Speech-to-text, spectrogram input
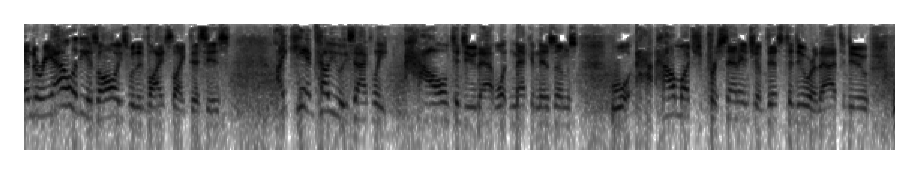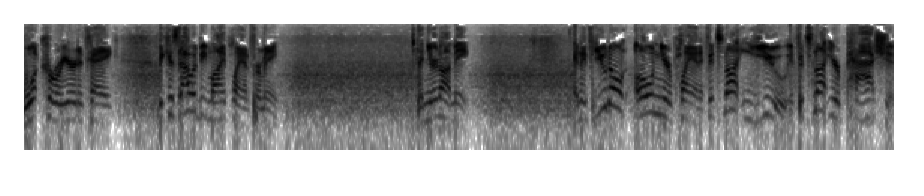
And the reality is always with advice like this is I can't tell you exactly how to do that, what mechanisms, how much percentage of this to do or that to do, what career to take, because that would be my plan for me. And you're not me. And if you don't own your plan, if it's not you, if it's not your passion,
